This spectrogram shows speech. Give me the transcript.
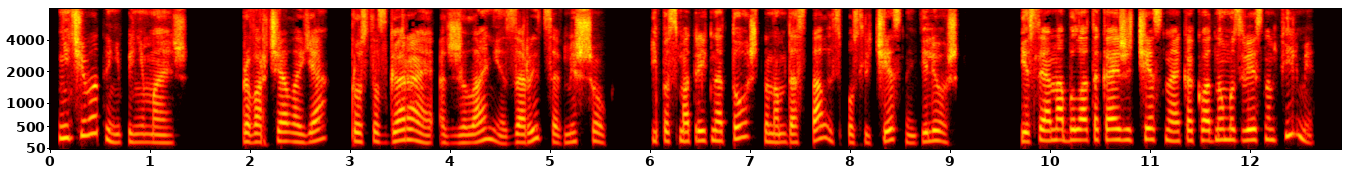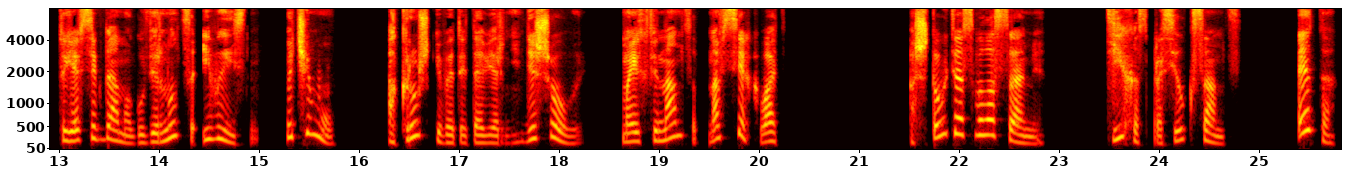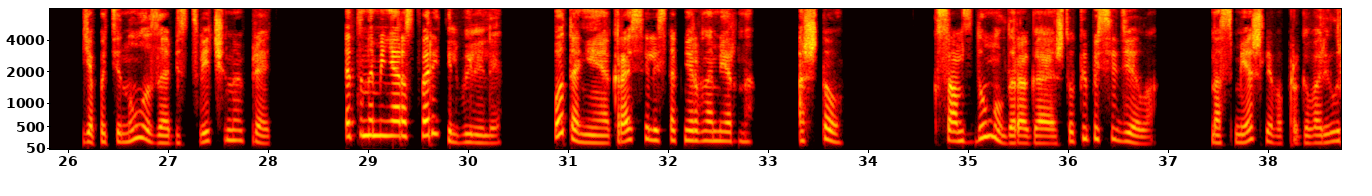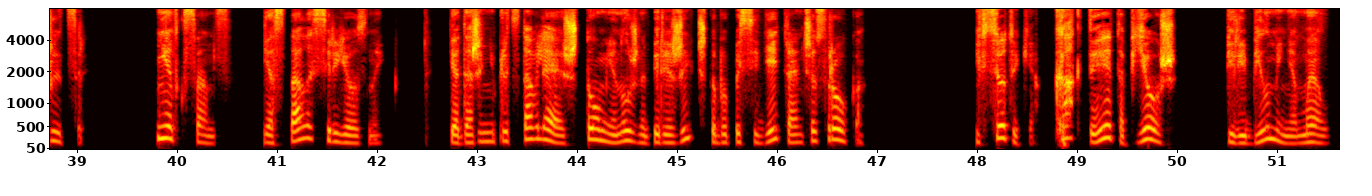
«Ничего ты не понимаешь», — проворчала я, просто сгорая от желания зарыться в мешок и посмотреть на то, что нам досталось после честной дележки. Если она была такая же честная, как в одном известном фильме, то я всегда могу вернуться и выяснить, почему. А кружки в этой таверне дешевые. Моих финансов на всех хватит. «А что у тебя с волосами?» — тихо спросил Ксанц. «Это?» — я потянула за обесцвеченную прядь. «Это на меня растворитель вылили. Вот они и окрасились так неравномерно. А что?» Ксанс думал, дорогая, что ты посидела. Насмешливо проговорил рыцарь. Нет, Ксанс, я стала серьезной. Я даже не представляю, что мне нужно пережить, чтобы посидеть раньше срока. И все-таки, как ты это пьешь? Перебил меня Мел.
